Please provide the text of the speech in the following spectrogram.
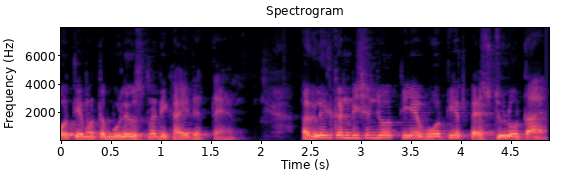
होती है मतलब बुले उसमें दिखाई देते हैं। अगली कंडीशन जो होती है, वो होती है पेस्टुल होता है।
